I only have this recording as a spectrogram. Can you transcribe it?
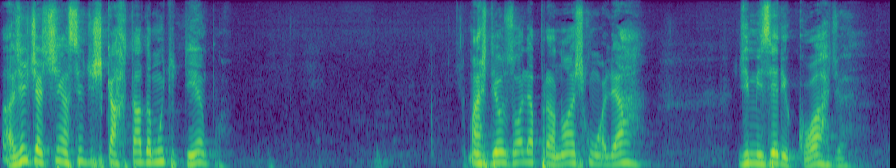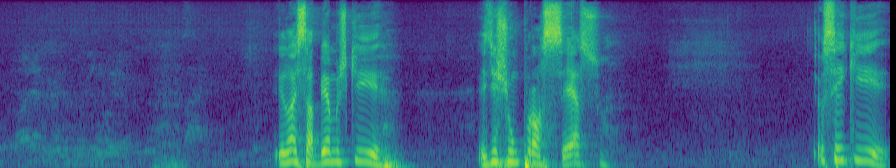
a gente já tinha sido descartado há muito tempo. Mas Deus olha para nós com um olhar de misericórdia. E nós sabemos que existe um processo. Eu sei que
